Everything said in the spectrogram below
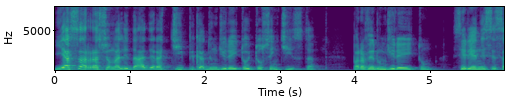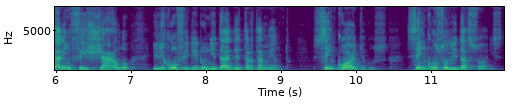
E essa racionalidade era típica de um direito oitocentista. Para ver um direito, seria necessário enfechá-lo e lhe conferir unidade de tratamento. Sem códigos, sem consolidações,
